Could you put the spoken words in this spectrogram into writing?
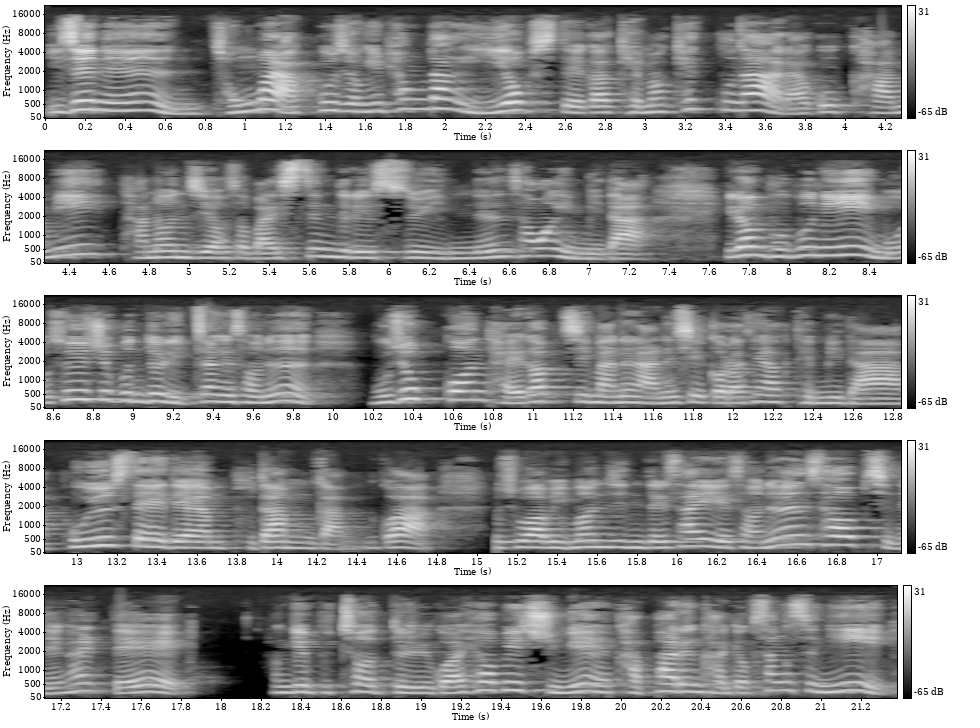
이제는 정말 압구정이 평당 2억 시대가 개막했구나라고 감히 단언지어서 말씀드릴 수 있는 상황입니다. 이런 부분이 뭐 소유주분들 입장에서는 무조건 달갑지만은 않으실 거라 생각됩니다. 보유세에 대한 부담감과 조합 임원진들 사이에서는 사업 진행할 때 관계 부처들과 협의 중에 가파른 가격 상승이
